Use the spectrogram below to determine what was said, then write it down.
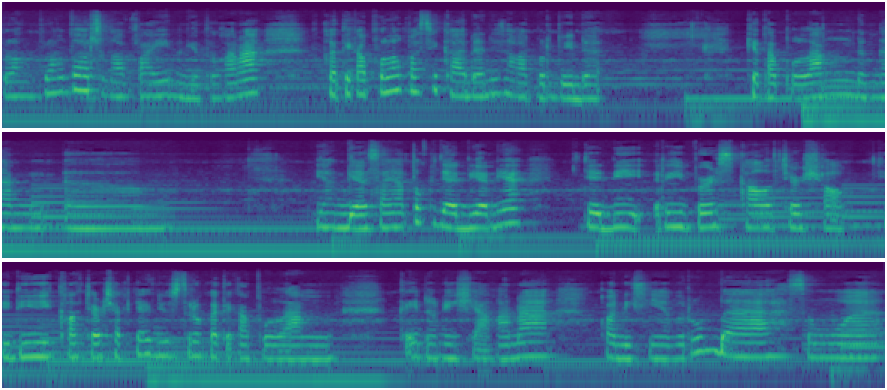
Pulang-pulang tuh harus ngapain gitu? Karena ketika pulang pasti keadaannya sangat berbeda. Kita pulang dengan um, yang biasanya tuh kejadiannya jadi reverse culture shock. Jadi culture shocknya justru ketika pulang ke Indonesia. Karena kondisinya berubah semua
